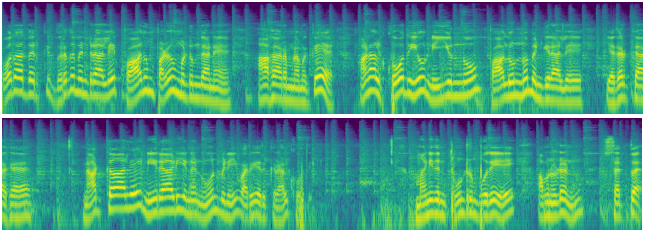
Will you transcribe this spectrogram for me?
போதாதற்கு விரதம் என்றாலே பாலும் பழமும் மட்டும்தானே? ஆகாரம் நமக்கு ஆனால் கோதையோ நெய்யுண்ணோம் பாலுண்ணோம் என்கிறாளே எதற்காக? நாட்காலே நீராடி என நோன்பினை வரையறுக்கிறாள் கோதை. மனிதன் தோன்றும் போதே அவனுடன் சத்வ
